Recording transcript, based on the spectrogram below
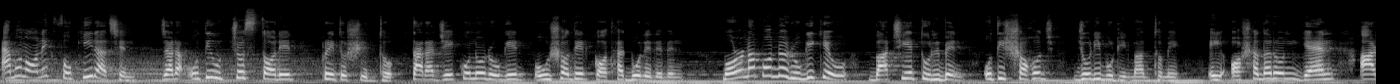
এমন অনেক ফকির আছেন যারা অতি উচ্চ স্তরের প্রেতসিদ্ধ। তারা যে কোনো রোগের ঔষধের কথা বলে দেবেন। মরণাপন্ন রোগীকেও বাঁচিয়ে তুলবেন অতি সহজ জড়িবুটির মাধ্যমে। এই অসাধারণ জ্ঞান আর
